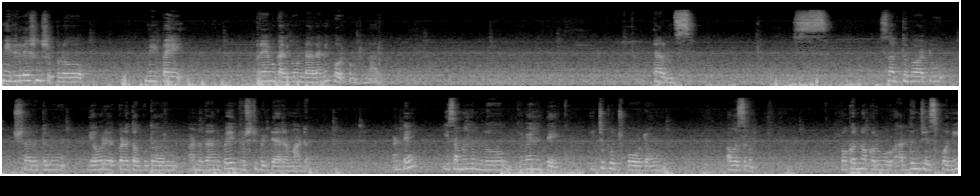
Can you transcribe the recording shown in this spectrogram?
మీ రిలేషన్షిప్లో మీపై ప్రేమ కలిగి ఉండాలని కోరుకుంటున్నారు. టర్మ్స్. సర్దుబాటు షరతులు ఎవరు ఎక్కడ తగ్గుతారు అన్న దానిపై దృష్టి పెట్టారన్నమాట. అంటే ఈ సంబంధంలో గివ్ అండ్ టేక్ ఇచ్చిపుచ్చుకోవటం అవసరం. ఒకరినొకరు అర్థం చేసుకొని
